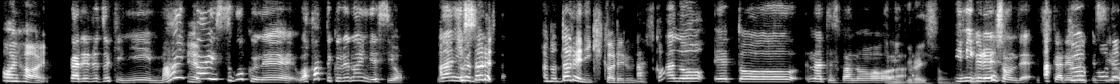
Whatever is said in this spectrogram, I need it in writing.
はいはい、聞かれる時に毎回すごくね分かってくれないんですよ。何してあの誰に聞かれるんですか？あのえっ、ー、となんですかあのイミグレーションイミグレーションで聞かれるんですよ。ね、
